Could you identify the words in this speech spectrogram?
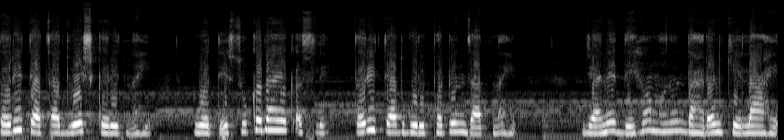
तरी त्याचा द्वेष करीत नाही व ते सुखदायक असले तरी त्यात गुरफटून जात नाही. ज्याने देह म्हणून धारण केला आहे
